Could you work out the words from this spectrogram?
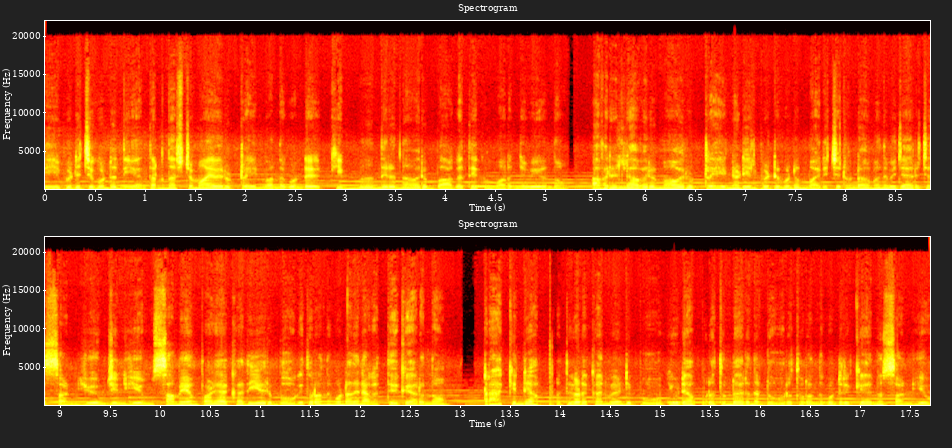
തീ പിടിച്ചുകൊണ്ട് നിയന്ത്രണം നഷ്ടമായ ഒരു ട്രെയിൻ വന്നുകൊണ്ട് കിമ്മ് നിന്നിരുന്ന ആ ഒരു ഭാഗത്തേക്ക് മറിഞ്ഞു വീഴുന്നു. അവരെല്ലാവരും ആ ഒരു ട്രെയിനടിയിൽപ്പെട്ടുകൊണ്ട് മരിച്ചിട്ടുണ്ടാകുമെന്ന് വിചാരിച്ച സൺഹ്യൂം ജിൻഹിയും സമയം പഴയാക്കാതെ ഈ ഒരു ബോഗി തുറന്നുകൊണ്ട് അതിനകത്തേക്ക് കയറുന്നു. ട്രാക്കിന്റെ അപ്പുറത്ത് കിടക്കാൻ വേണ്ടി ബോഗിയുടെ അപ്പുറത്തുണ്ടായിരുന്ന ഡോറ് തുറന്നുകൊണ്ടിരിക്കുകയായിരുന്നു സൺഹ്യൂ.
